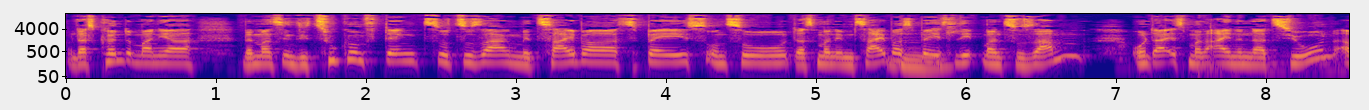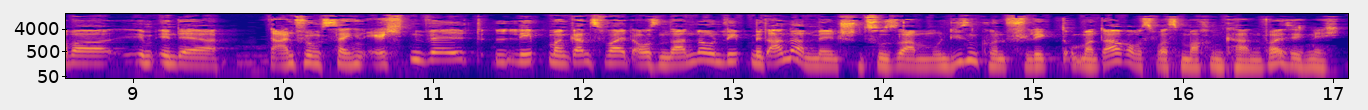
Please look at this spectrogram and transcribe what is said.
Und das könnte man ja, wenn man es in die Zukunft denkt, sozusagen mit Cyberspace und so, dass man im Cyberspace mhm. lebt man zusammen und da ist man eine Nation, aber im, in der in Anführungszeichen echten Welt lebt man ganz weit auseinander und lebt mit anderen Menschen zusammen. Und diesen Konflikt, ob man daraus was machen kann, weiß ich nicht.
